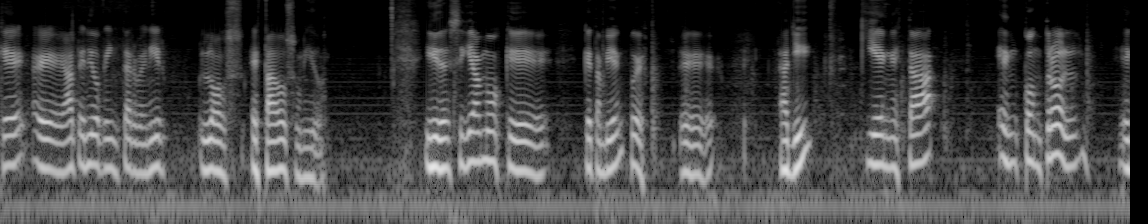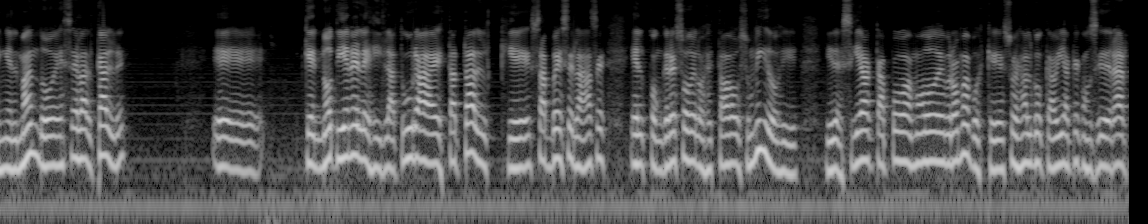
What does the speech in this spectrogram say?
que eh, ha tenido que intervenir los Estados Unidos. Y decíamos que, que también, pues, eh, allí quien está en control en el mando es el alcalde, eh, que no tiene legislatura estatal, que esas veces las hace el Congreso de los Estados Unidos. Y, y decía Capó a modo de broma, pues que eso es algo que había que considerar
